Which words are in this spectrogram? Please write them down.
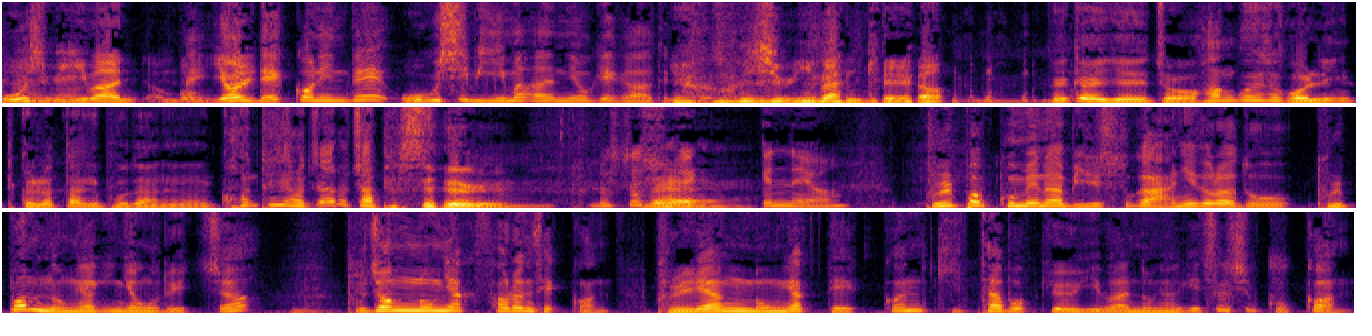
52만 뭐 아니, 14건인데 52만여 개가 되는 거죠. 52만 개요? 그러니까 이게 저 항구에서 걸린 걸렸다기보다는 컨테이너 째로 잡혔을. 음, 그랬을 수도 네. 있겠네요. 불법 구매나 밀수가 아니더라도 불법 농약인 경우도 있죠. 음. 부정 농약 33건, 불량 농약 4건, 기타 법규 위반 농약이 79건.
